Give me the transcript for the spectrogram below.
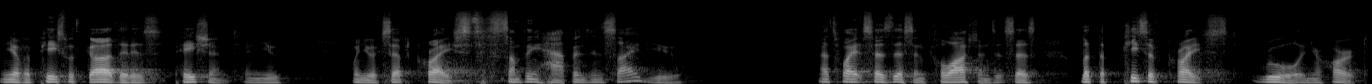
And you have a peace with God that is patient, and you, when you accept Christ, something happens inside you. That's why it says this in Colossians it says, Let the peace of Christ rule in your heart.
